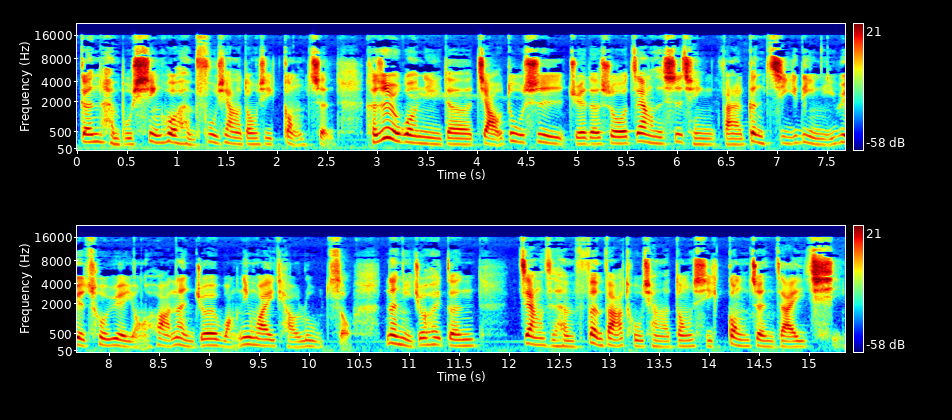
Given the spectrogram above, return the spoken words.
跟很不幸或很负向的东西共振。可是如果你的角度是觉得说这样的事情反而更激励你越挫越勇的话，那你就会往另外一条路走，那你就会跟。这样子很奋发图强的东西共振在一起。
